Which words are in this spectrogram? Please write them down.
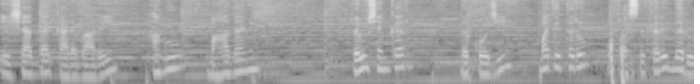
ಏಷ್ಯಾದ ಕಾರ್ಯಭಾರಿ ಹಾಗೂ ಮಹಾದಾನಿ ರವಿಶಂಕರ್ ದಕೋಜಿ ಮತ್ತಿತರರು ಉಪಸ್ಥಿತರಿದ್ದರು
